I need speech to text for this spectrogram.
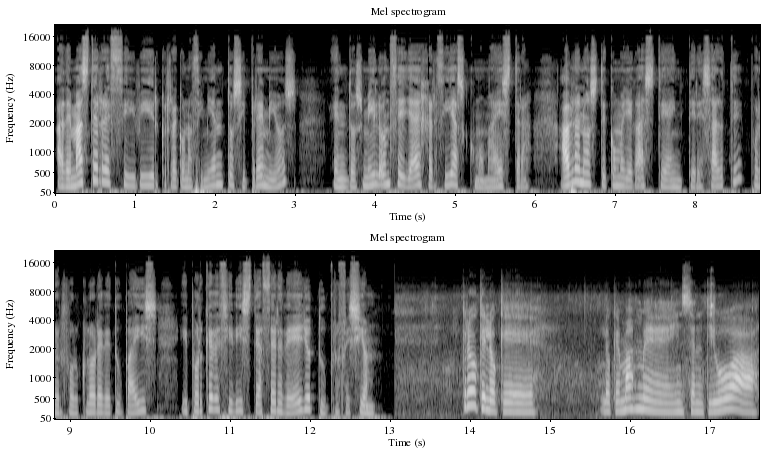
Además de recibir reconocimientos y premios, en 2011 ya ejercías como maestra. Háblanos de cómo llegaste a interesarte por el folclore de tu país y por qué decidiste hacer de ello tu profesión. Creo que lo que, lo que más me incentivó a,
